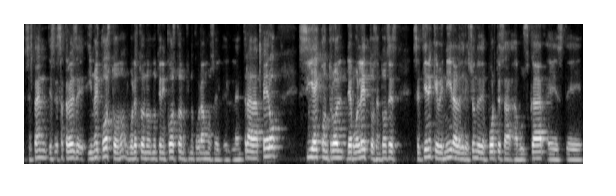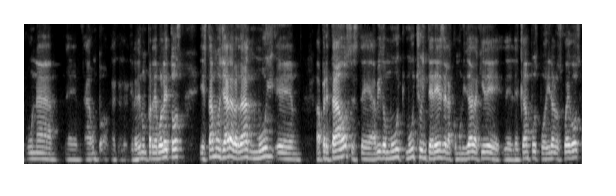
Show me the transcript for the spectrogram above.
se están, es, a través de, y no hay costo, ¿no? El boleto no, no tiene costo, no, cobramos la entrada, pero sí hay control de boletos, entonces se tiene que venir a la dirección de deportes a, buscar este, una, eh, que le den un par de boletos y estamos ya, la verdad, muy eh, apretados. Este, ha habido mucho interés de la comunidad aquí de, campus por ir a los juegos.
